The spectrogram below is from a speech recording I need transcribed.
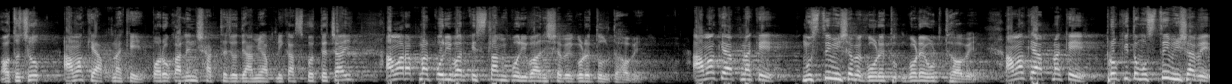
অথচ আমাকে আপনাকে পরকালীন স্বার্থে যদি আমি আপনি কাজ করতে চাই, আমার আপনার পরিবারকে ইসলামী পরিবার হিসেবে গড়ে তুলতে হবে। আমাকে আপনাকে মুসলিম হিসাবে গড়ে গড়ে উঠতে হবে। আমাকে আপনাকে প্রকৃত মুসলিম হিসাবে,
